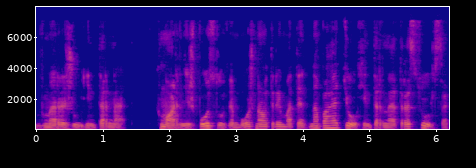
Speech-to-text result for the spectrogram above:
в мережу інтернет. Хмарні ж послуги можна отримати на багатьох інтернет-ресурсах,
